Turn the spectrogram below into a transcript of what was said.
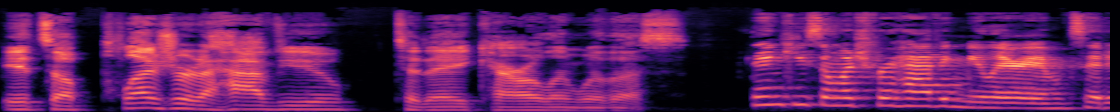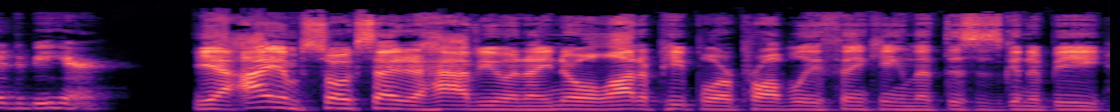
It's a pleasure to have you today, Caroline, with us. Thank you so much for having me, Larry. I'm excited to be here. Yeah, I am so excited to have you. And I know a lot of people are probably thinking that this is going to be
